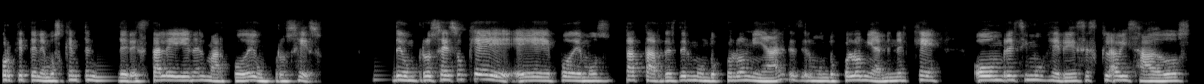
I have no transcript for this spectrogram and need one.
porque tenemos que entender esta ley en el marco de un proceso, de un proceso que eh, podemos tratar desde el mundo colonial, desde el mundo colonial en el que hombres y mujeres esclavizados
